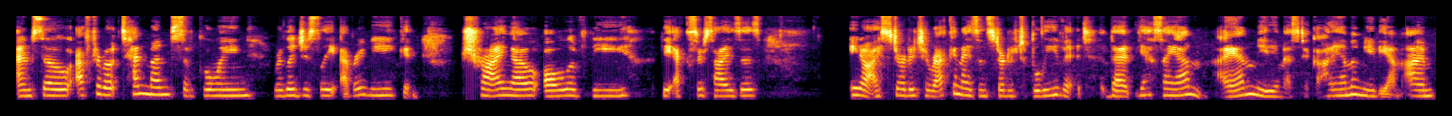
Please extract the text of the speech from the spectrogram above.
And so, after about 10 months of going religiously every week and trying out all of the, the exercises, you know, I started to recognize and started to believe it that yes, I am. I am mediumistic. I am a medium. I'm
